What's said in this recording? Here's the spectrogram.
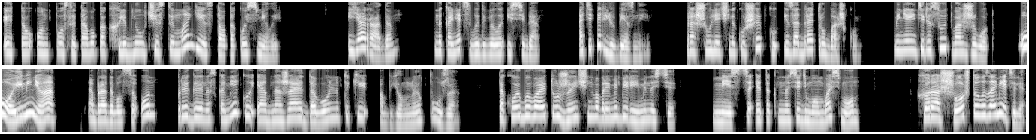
Это он после того, как хлебнул чистой магией, стал такой смелый? И я рада, наконец выдавила из себя. А теперь, любезный, прошу лечь на кушетку и задрать рубашку. Меня интересует ваш живот. О, и меня! Обрадовался он, прыгая на скамейку и обнажая довольно-таки объемное пузо. Такое бывает у женщин во время беременности. Месяца этак на седьмом-восьмом. Хорошо, что вы заметили.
